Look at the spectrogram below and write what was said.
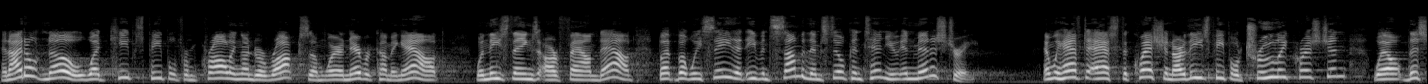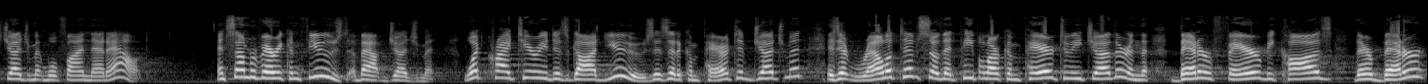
And I don't know what keeps people from crawling under a rock somewhere and never coming out when these things are found out, but, but we see that even some of them still continue in ministry. And we have to ask the question, are these people truly Christian? Well, this judgment will find that out. And some are very confused about judgment. What criteria does God use? Is it a comparative judgment? Is it relative so that people are compared to each other and the better fare because they're better?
